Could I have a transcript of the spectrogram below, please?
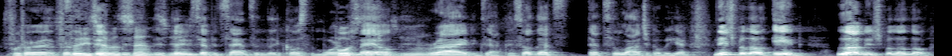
For for, 37 cents, It's yeah. thirty-seven cents, and it costs more in the mail. Yeah. Right, exactly. So that's that's the logic over here. Nish below in lo nish below lo.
